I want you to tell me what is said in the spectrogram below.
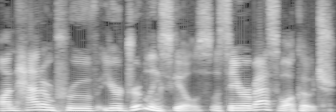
on how to improve your dribbling skills. Let's say you're a basketball coach.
